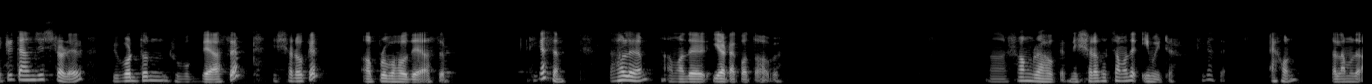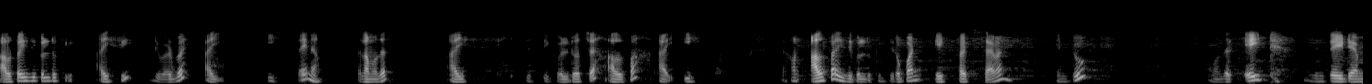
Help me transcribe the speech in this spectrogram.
একটি ট্রানজিস্টরের বিবর্ধন ধ্রুবক দেয়া আছে, নিঃসারকের প্রবাহ দেয়া আছে, ঠিক আছে? তাহলে আমাদের ইয়াটা কত হবে? সংগ্রাহকের, নিঃসারক হচ্ছে আমাদের ইমিটার ঠিক আছে? এখন তাহলে আমাদের আলফা ইজ ইকুয়াল টু কি? I C divide by I E তাই না? তাহলে আমাদের I C is equal to হচ্ছে আলফা আই ই এখন alpha is equal to zero point eight five seven into আমাদের এইট যেহেতু এইট এম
